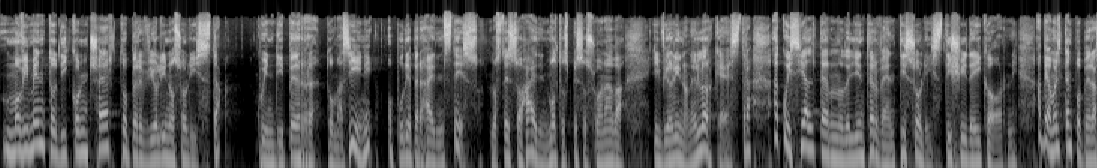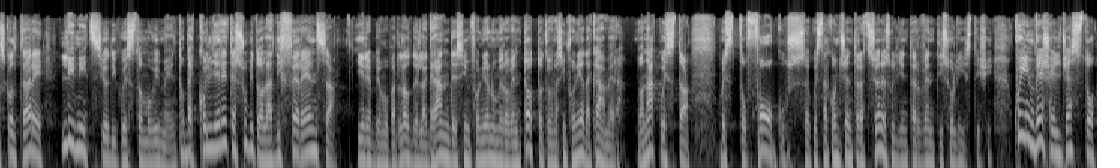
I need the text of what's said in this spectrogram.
movimento di concerto per violino solista quindi per Tomasini oppure per Haydn stesso. Lo stesso Haydn molto spesso suonava il violino nell'orchestra, a cui si alternano degli interventi solistici dei corni. Abbiamo il tempo per ascoltare l'inizio di questo movimento. Beh, coglierete subito la differenza Ieri abbiamo parlato della grande sinfonia numero 28, che è una sinfonia da camera, non ha questa, questo focus, questa concentrazione sugli interventi solistici. Qui invece il gesto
